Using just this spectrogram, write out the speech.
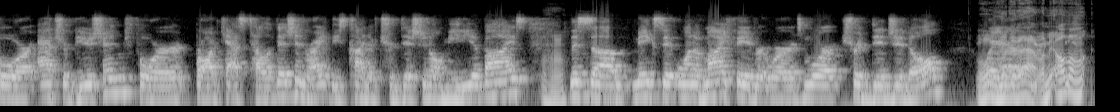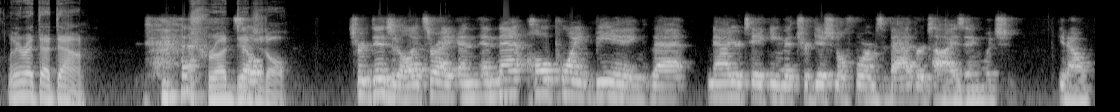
for attribution for broadcast television, right? These kind of traditional media buys. Mm-hmm. This um, makes it one of my favorite words, more tradigital. Ooh, look at that. Let me hold on. Let me write that down. Tradigital. so, tradigital. That's right. And and that whole point being that now you're taking the traditional forms of advertising, which you know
